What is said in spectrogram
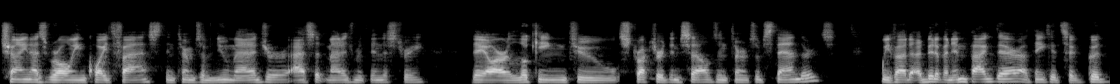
China is growing quite fast in terms of new manager, asset management industry. They are looking to structure themselves in terms of standards. We've had a bit of an impact there. I think it's a good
